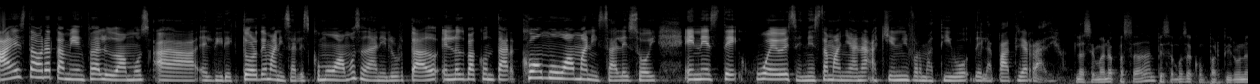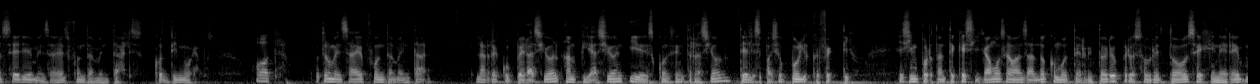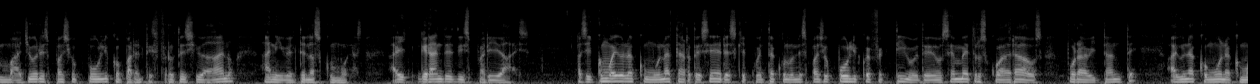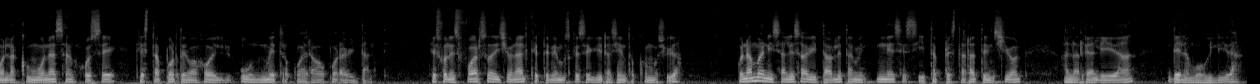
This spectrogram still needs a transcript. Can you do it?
A esta hora también saludamos al director de Manizales Cómo Vamos, a Daniel Hurtado. Él nos va a contar cómo va Manizales hoy en este jueves, en esta mañana, aquí en el informativo de la Patria Radio. La semana pasada empezamos a compartir una serie de mensajes fundamentales. Continuemos. Otra, otro mensaje fundamental, la recuperación, ampliación y desconcentración del espacio público efectivo. Es importante que sigamos avanzando como territorio, pero sobre todo se genere mayor espacio público para el disfrute ciudadano a nivel de las comunas. Hay grandes disparidades. Así como hay una comuna Atardeceres que cuenta con un espacio público efectivo de 12 metros cuadrados por habitante, hay una comuna como la comuna San José que está por debajo del 1 metro cuadrado por habitante. Es un esfuerzo adicional que tenemos que seguir haciendo como ciudad. Una Manizales habitable también necesita prestar atención a la realidad de la movilidad.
